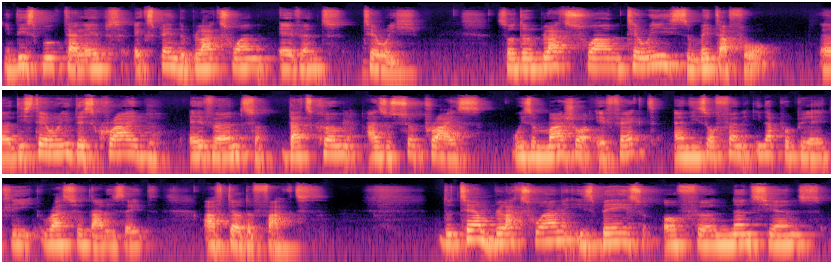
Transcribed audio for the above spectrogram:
In this book, Taleb explained the black swan event theory. So the black swan theory is a metaphor. Uh, this theory describes events that come as a surprise with a major effect and is often inappropriately rationalized after the fact. The term black swan is based of a nonsense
